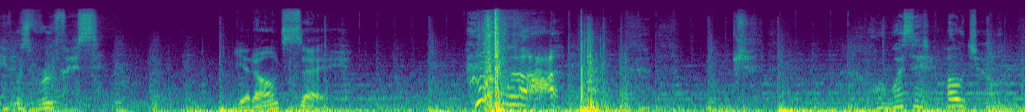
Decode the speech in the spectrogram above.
It was Rufus. You don't say. Or was it oh, Hojo?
